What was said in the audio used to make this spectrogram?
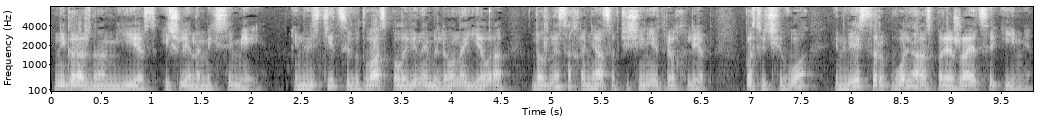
негражданам ЕС и членам их семей. Инвестиции в 2,5 миллиона евро должны сохраняться в течение трех лет, после чего инвестор вольно распоряжается ими.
